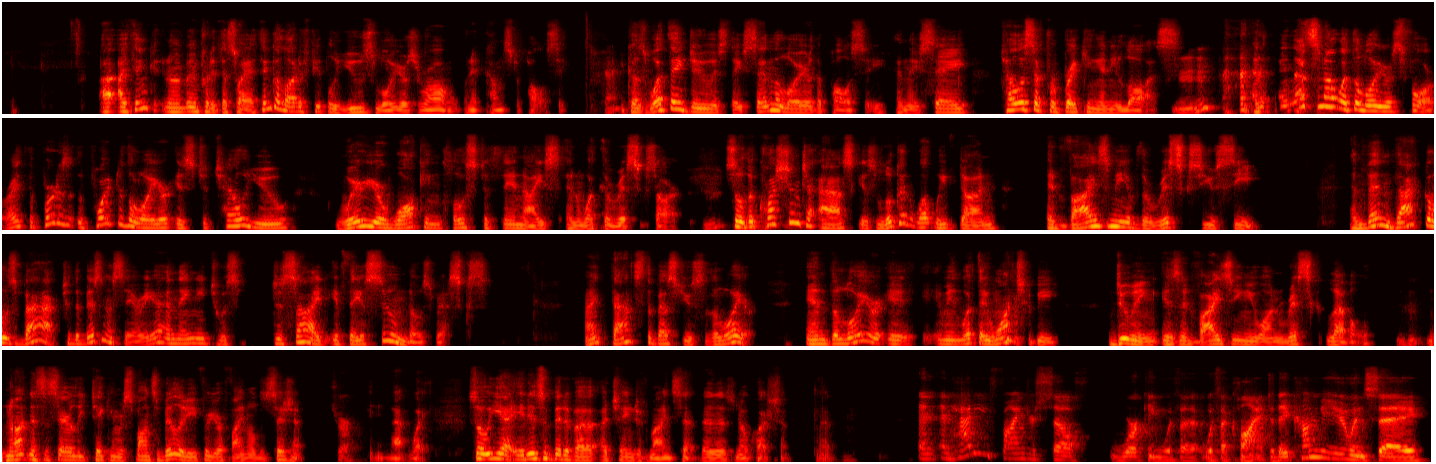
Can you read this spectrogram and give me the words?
I think, let me put it this way I think a lot of people use lawyers wrong when it comes to policy. Okay. Because what they do is they send the lawyer the policy and they say, tell us if we're breaking any laws. Mm-hmm. and, and, that's not what the lawyer is for, right? The, part the point of the lawyer is to tell you where you're walking close to thin ice and what the risks are. Mm-hmm. So the question to ask is look at what we've done, advise me of the risks you see. And then that goes back to the business area and they need to decide if they assume those risks. Right? That's the best use of the lawyer. And the lawyer, I mean, what they want to be doing is advising you on risk level, mm-hmm. not necessarily taking responsibility for your final decision. Sure. In that way. So yeah, it is a bit of a, a change of mindset. There's no question. And and how do you find yourself working with a with a client? Do they come to you and say,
